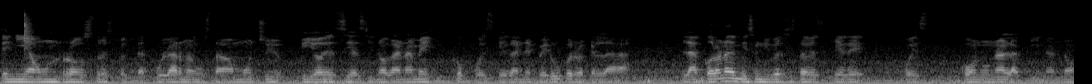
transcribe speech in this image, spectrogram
tenía un rostro espectacular, me gustaba mucho. Y yo decía, si no gana México, pues que gane Perú, pero que la, la corona de Miss Universo esta vez quede, pues con una latina, ¿no?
